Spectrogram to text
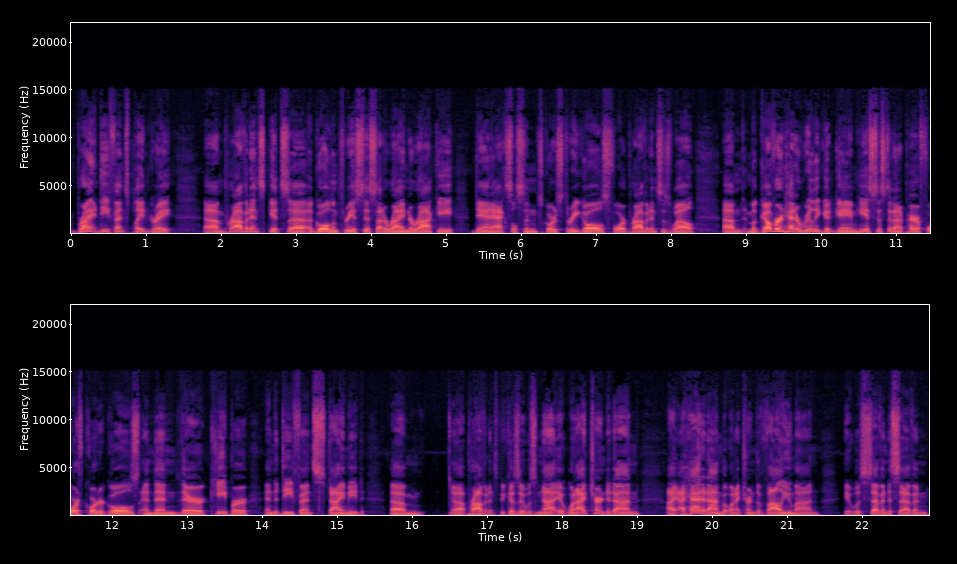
Bryant defense played great. Um, Providence gets uh, a goal and three assists out of Ryan Naraki. Dan Axelson scores three goals for Providence as well. Um, McGovern had a really good game. He assisted on a pair of fourth quarter goals, and then their keeper and the defense stymied um, uh, Providence because it was not it, when I turned it on. I, I had it on, but when I turned the volume on, it was seven to seven.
